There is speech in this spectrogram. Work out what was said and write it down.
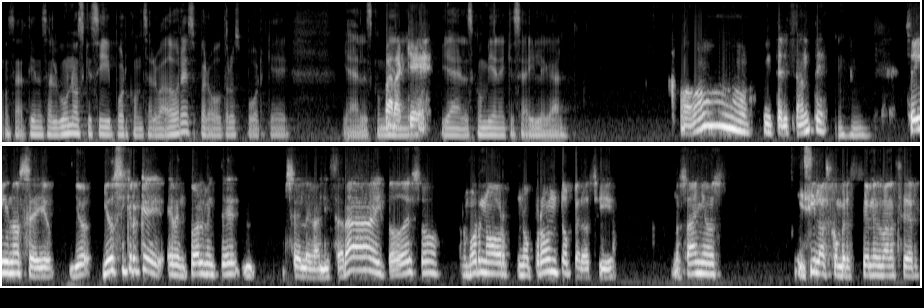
O sea, tienes algunos que sí por conservadores, pero otros porque ya les conviene. ¿Para qué? Ya les conviene que sea ilegal. Oh, interesante. Sí, no sé, yo, yo, yo sí creo que eventualmente se legalizará y todo eso. A lo mejor no, no pronto, pero sí los años. Y sí, las conversaciones van a ser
